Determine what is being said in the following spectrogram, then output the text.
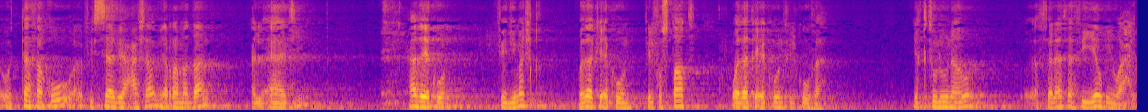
واتفقوا في السابع عشر من رمضان الآتي. هذا يكون في دمشق وذاك يكون في الفسطاط وذاك يكون في الكوفة. يقتلونه الثلاثة في يوم واحد.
